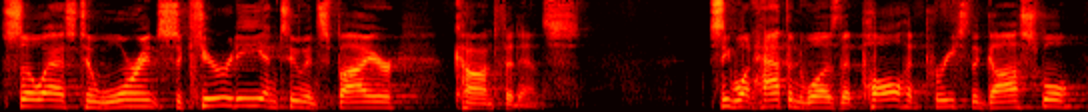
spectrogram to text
so as to warrant security and to inspire confidence. See, what happened was that Paul had preached the gospel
